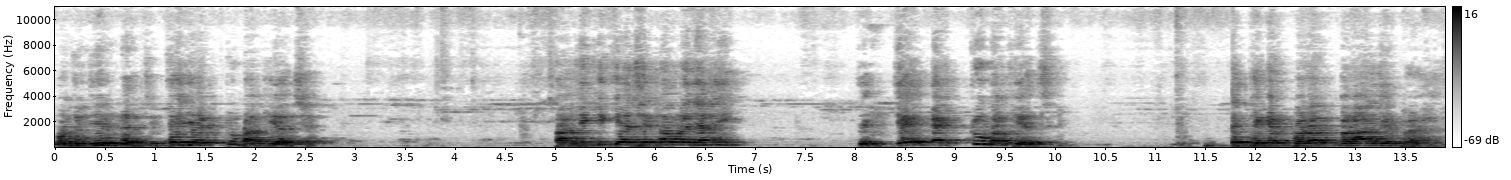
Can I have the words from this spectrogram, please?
মোদীজির নেতৃত্বে যে একটু বাকি আছে। বাকি কি কি আছে তা আমরা জানি। যে- একটু বাকি আছে। থেকে প্রয়োগ করার যে প্রয়াস।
